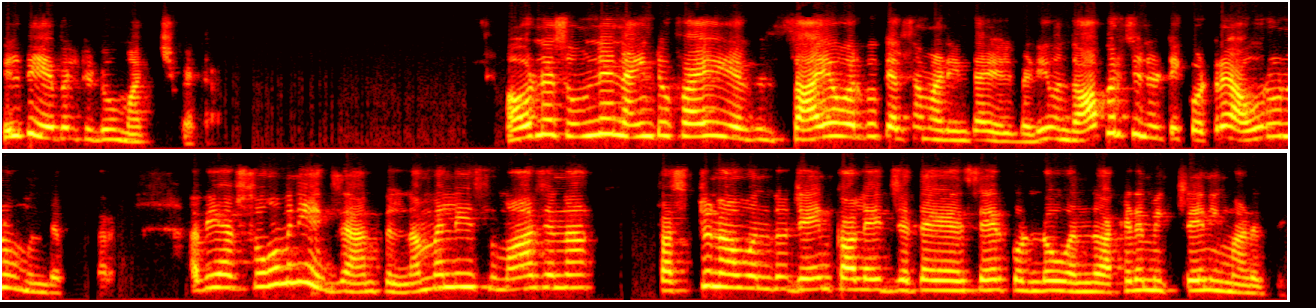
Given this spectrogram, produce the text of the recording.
will be able to do much better ಅವ್ರನ್ನ ಸುಮ್ನೆ ನೈನ್ ಟು ಫೈವ್ ಸಾಯೋವರೆಗೂ ಕೆಲಸ ಮಾಡಿ ಅಂತ ಹೇಳ್ಬೇಡಿ. ಒಂದು ಆಪರ್ಚುನಿಟಿ ಕೊಟ್ರೆ ಅವರು ಮುಂದೆ ಬರ್ತಾರೆ. We have so many example ನಮ್ಮಲ್ಲಿ ಸುಮಾರು ಜನ ಫಸ್ಟ್ ನಾವು ಒಂದು ಜೈನ್ ಕಾಲೇಜ್ ಜೊತೆ ಸೇರ್ಕೊಂಡು ಒಂದು ಅಕಾಡೆಮಿಕ್ ಟ್ರೈನಿಂಗ್ ಮಾಡಿದ್ವಿ.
